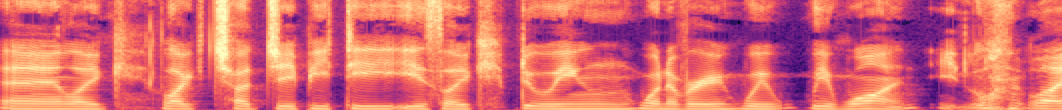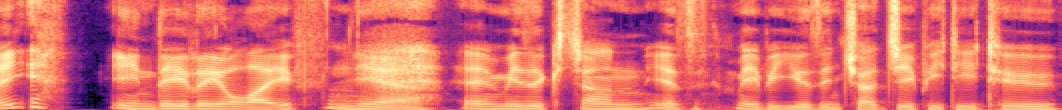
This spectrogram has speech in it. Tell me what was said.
and like like ChatGPT is like doing whatever we we want, right? In daily life. Yeah. And Mizuki-chan is maybe using ChatGPT to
